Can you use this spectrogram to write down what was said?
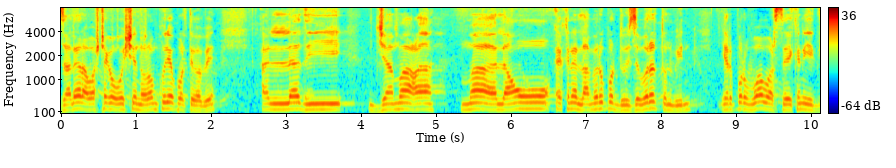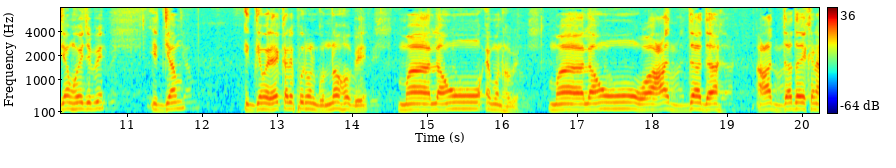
জালের আওয়াজটাকে অবশ্যই নরম করিয়া পড়তে হবে আল্লাদি জামা মালাও এখানে লামের উপর দুই জবরের তুনবিন এরপর ওয়াও আসছে এখানে ঈদগাম হয়ে যাবে ঈদগাম ঈদগামের এক কালে পরিমাণ গুণ্য হবে মালাও এমন হবে আদাদা এখানে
